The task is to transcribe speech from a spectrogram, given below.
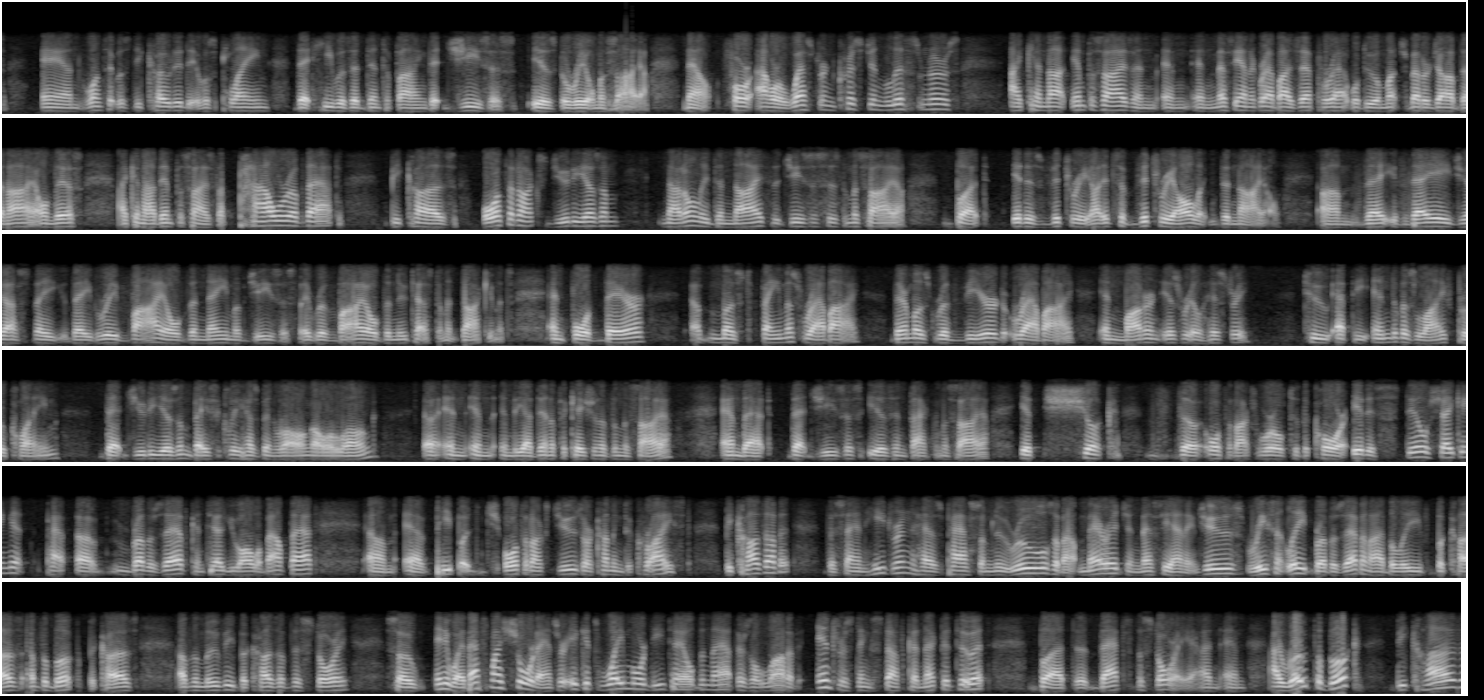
And once it was decoded, it was plain that he was identifying that Jesus is the real Messiah. Now, for our Western Christian listeners, I cannot emphasize, and, and, and Messianic Rabbi Zev will do a much better job than I on this. I cannot emphasize the power of that because Orthodox Judaism not only denies that Jesus is the Messiah, but it is vitriol. It's a vitriolic denial. Um, they they just they they reviled the name of Jesus. They reviled the New Testament documents, and for their uh, most famous rabbi, their most revered rabbi in modern Israel history, to at the end of his life proclaim that Judaism basically has been wrong all along uh, in, in in the identification of the Messiah, and that that Jesus is in fact the Messiah. It shook the Orthodox world to the core. It is still shaking it. Pat, uh, Brother Zev can tell you all about that. Um, uh, people, Orthodox Jews are coming to Christ because of it. The Sanhedrin has passed some new rules about marriage and Messianic Jews recently. Brother Zev and I believe because of the book, because of the movie, because of this story. So anyway, that's my short answer. It gets way more detailed than that. There's a lot of interesting stuff connected to it, but uh, that's the story. And, and I wrote the book because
